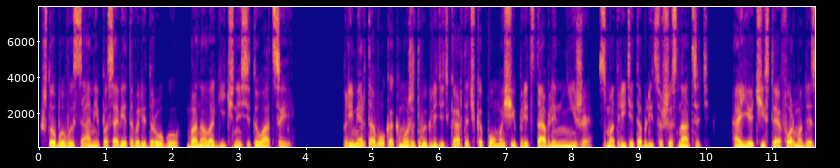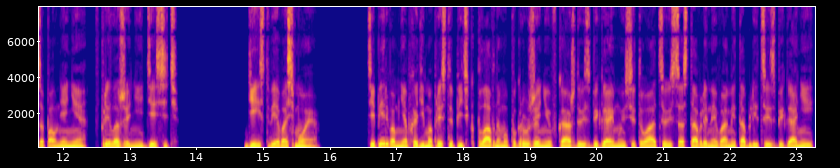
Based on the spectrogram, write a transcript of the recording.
Что бы вы сами посоветовали другу в аналогичной ситуации? Пример того, как может выглядеть карточка помощи, представлен ниже. Смотрите таблицу 16 а ее чистая форма для заполнения в приложении 10. Действие восьмое. Теперь вам необходимо приступить к плавному погружению в каждую избегаемую ситуацию из составленной вами таблицы избеганий,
